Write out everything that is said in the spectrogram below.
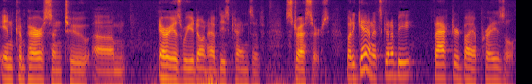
in comparison to um, areas where you don't have these kinds of stressors. But again, it's going to be factored by appraisal.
